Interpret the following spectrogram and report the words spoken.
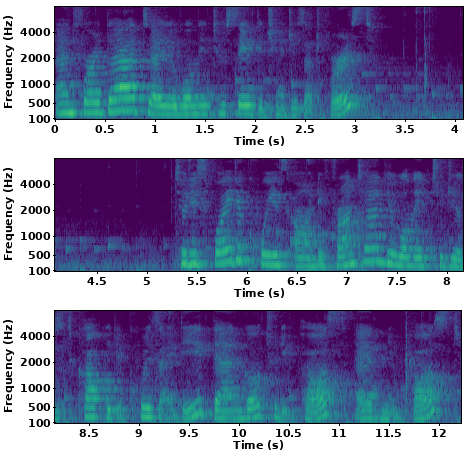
And for that, uh, you will need to save the changes at first. To display the quiz on the front end, you will need to just copy the quiz ID, then go to the post, add new post,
